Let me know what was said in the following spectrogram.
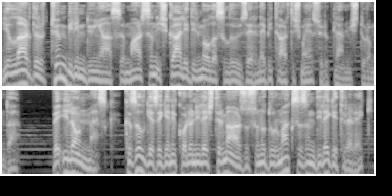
Yıllardır tüm bilim dünyası Mars'ın işgal edilme olasılığı üzerine bir tartışmaya sürüklenmiş durumda ve Elon Musk, kızıl gezegeni kolonileştirme arzusunu durmaksızın dile getirerek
